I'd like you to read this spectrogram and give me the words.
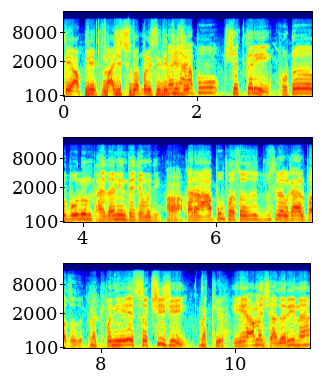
ते आपली माझी सुद्धा परिस्थिती तीच नाही, आहे. आपू शेतकरी खोटं बोलून फायदा नाही ना त्याच्यामध्ये. हा. कारण आपू फसवतो दुसऱ्याला काय फसवतो नक्की. पण हे सक्शिश आहे. नक्की आहे. हे आम्ही शेजारी ना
